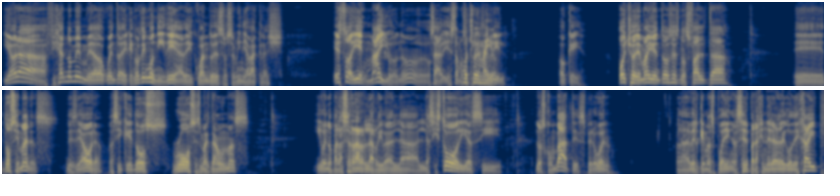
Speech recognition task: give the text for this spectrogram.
Y ahora, fijándome, me he dado cuenta de que no tengo ni idea de cuándo es WrestleMania Backlash. Es todavía en mayo, ¿no? O sea, estamos 8 de mayo. Abril. Ok. 8 de mayo entonces nos falta eh, dos semanas desde ahora, así que dos Raws, SmackDown más. Y bueno, para cerrar la, la, las historias y los combates, pero bueno, a ver qué más pueden hacer para generar algo de hype.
